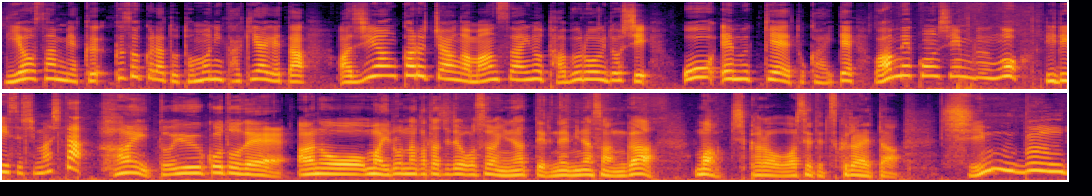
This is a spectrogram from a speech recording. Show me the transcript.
リオ山脈ク族らと共に書き上げたアジアンカルチャーが満載のタブロイド誌 OMK と書いてワンメコン新聞をリリースしました。はいということであのまあいろんな形でお世話になっているね皆さんがまあ力を合わせて作られた新聞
